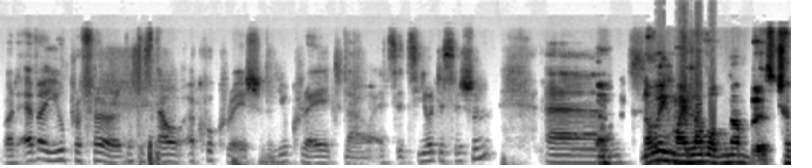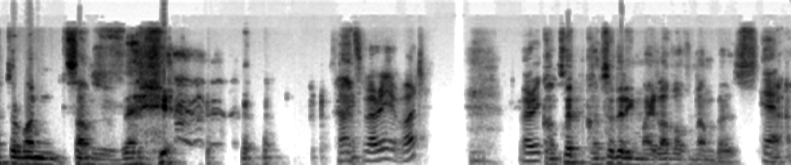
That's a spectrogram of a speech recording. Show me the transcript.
Whatever you prefer, this is now a co-creation. You create now. It's it's your decision, and Knowing my love of numbers, chapter one sounds very sounds very what? Very good. Consider, considering my love of numbers. Yeah.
